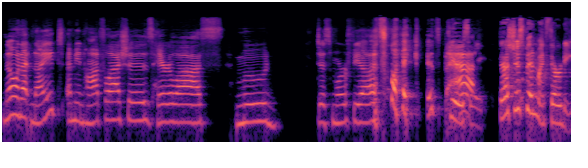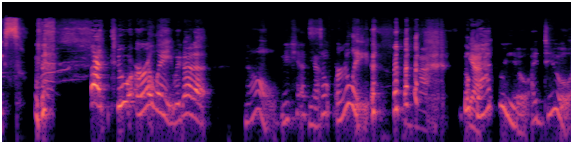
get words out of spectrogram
no. And at night, I mean, hot flashes, hair loss, mood dysmorphia. It's like, it's bad. Seriously. That's just been my 30s. Too early. We gotta, no, you can't. Yeah. so early. feel Yeah. bad for you. I do.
